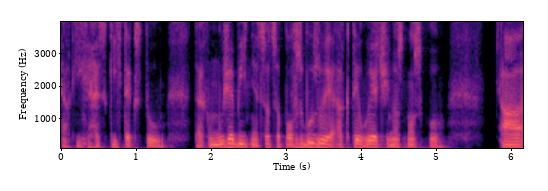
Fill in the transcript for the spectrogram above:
nějakých hezkých textů, tak může být něco, co povzbuzuje, aktivuje činnost mozku. A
